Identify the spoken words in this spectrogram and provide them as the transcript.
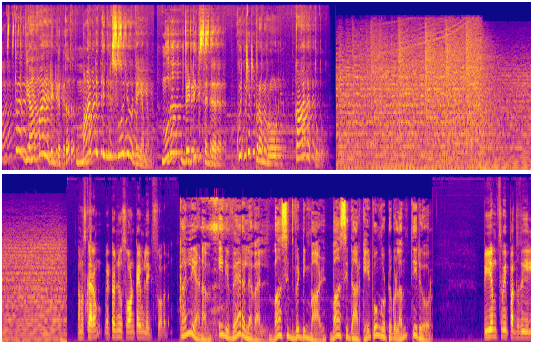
വസ്ത്ര വ്യാപാര രംഗത്ത് മാറ്റത്തിന്റെ സൂര്യോദയം. മുറ wedding centre Kuttippuram road Karathur. നമസ്കാരം. വെട്ടർ ന്യൂസ് ഓൺ ടൈമിലേക്ക് സ്വാഗതം. കല്യാണം ഇനി വേറെ level. Basid wedding mall Basid arcade Poongottukulam Tirur. P M Shri പദ്ധതിയിൽ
